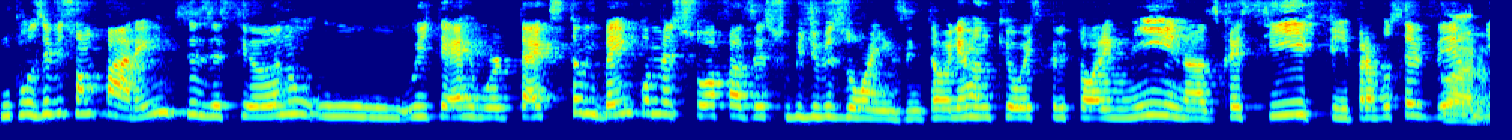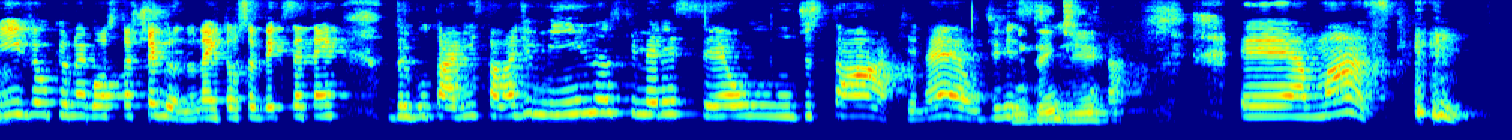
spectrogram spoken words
Inclusive, só um parênteses, esse ano o ITR Wortex também começou a fazer subdivisões. Então, ele ranqueou escritório em Minas, Recife, para você ver claro. o nível que o negócio está chegando, né? Então, você vê que você tem um tributarista lá de Minas que mereceu um destaque, né? O de Recife. Entendi. Tá? É, mas...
